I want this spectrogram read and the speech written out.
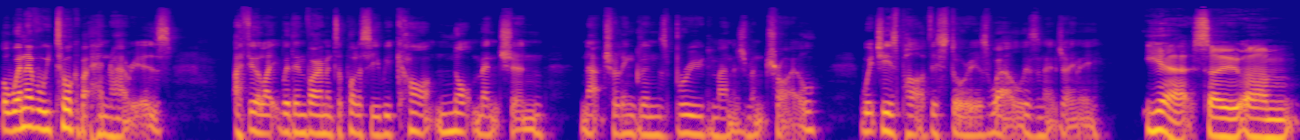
but whenever we talk about hen harriers, I feel like with environmental policy, we can't not mention Natural England's brood management trial, which is part of this story as well, isn't it, Jamie? Yeah. So, um,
